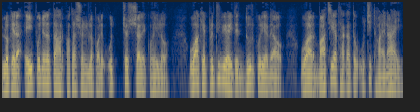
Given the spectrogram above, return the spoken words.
লোকেরা এই পর্যন্ত তাহার কথা শুনিল, পরে উচ্চস্বরে কহিল, উহাকে পৃথিবী হইতে দূর করিয়া দাও, উহার বাঁচিয়া থাকা তো উচিত হয় নাই।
